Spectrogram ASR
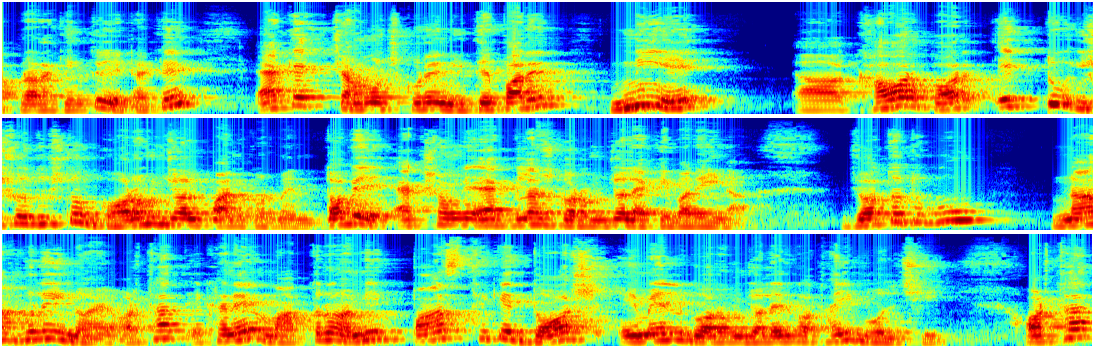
আপনারা কিন্তু এটাকে এক এক চামচ করে নিতে পারেন। নিয়ে খাওয়ার পর একটু ঈষদুষ্ণ গরম জল পান করবেন। তবে একসঙ্গে এক গ্লাস গরম জল একেবারেই না। যতটুকু না হলেই নয়, অর্থাৎ এখানে মাত্র আমি পাঁচ থেকে দশ এম গরম জলের কথাই বলছি। অর্থাৎ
